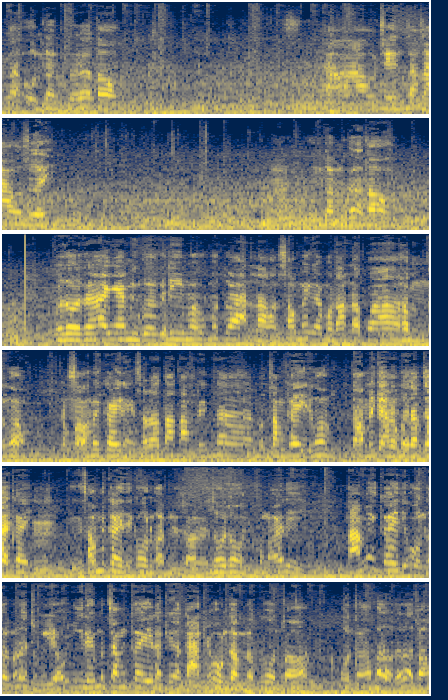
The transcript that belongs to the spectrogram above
Nhưng mà ồn gần rất là to. Ào ào ở trên rào rào ở dưới. Ồn gầm rất là to. Vừa rồi thì anh em mình vừa cứ đi một, đoạn là khoảng 60 cây một đoạn là qua hầm đúng không? Đúng 60 cây này sau đó ta tăng đến 100 à, cây đúng không? 80 cây và 100 cây, cây. Ừ. thì 60 cây thì cái ồn gầm rồi rồi rồi. Không nói thì 80 cây thì ồn gầm vẫn là chủ yếu. Nhưng đến 100 cây là kia cả cái ồn gầm và cái ồn gió. Ồn gió bắt đầu rất là rõ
